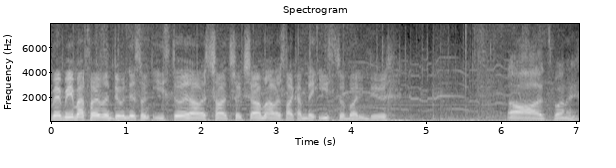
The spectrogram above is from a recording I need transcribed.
Man, me and my friend were doing this on Easter, and I was trying to trick some. I was like, I'm the Easter bunny, dude. Oh, it's funny.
